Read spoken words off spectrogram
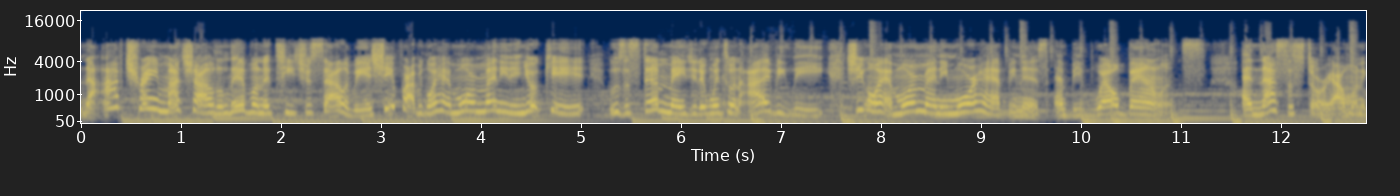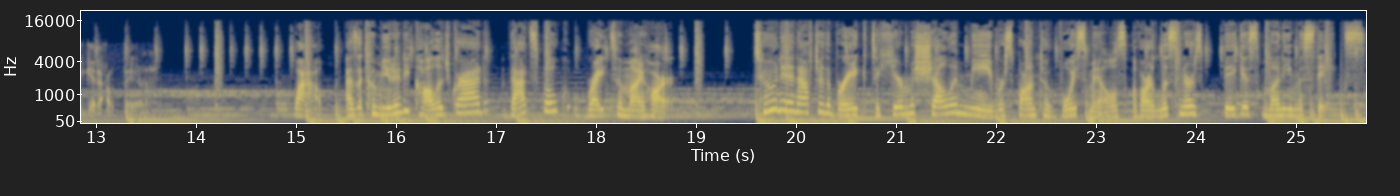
Now, I've trained my child to live on a teacher's salary, and she probably gonna have more money than your kid who's a STEM major that went to an Ivy League. She gonna have more money, more happiness, and be well balanced. And that's the story I wanna get out there. Wow, as a community college grad, that spoke right to my heart. Tune in after the break to hear Michelle and me respond to voicemails of our listeners' biggest money mistakes.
